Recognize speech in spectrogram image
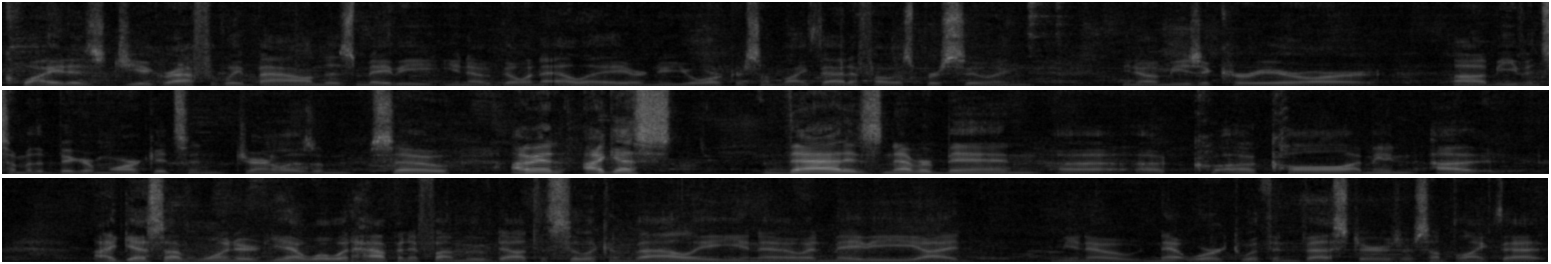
quite as geographically bound as maybe you know going to LA or New York or something like that if I was pursuing you know a music career or um, even some of the bigger markets in journalism. So I mean I guess that has never been a, a, a call. I mean I. I guess I've wondered, yeah, what would happen if I moved out to Silicon Valley, you know, and maybe I'd, you know, networked with investors or something like that.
